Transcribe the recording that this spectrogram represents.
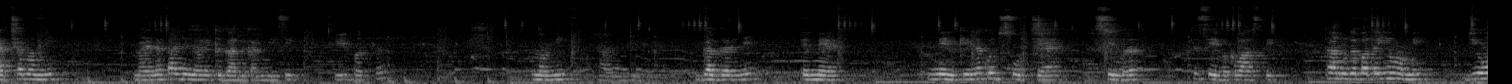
ਅੱਛਾ ਮੰਮੀ ਮੈਂ ਨਾ ਤੁਹਾਡੇ ਨਾਲ ਇੱਕ ਗੱਲ ਕਰਨੀ ਸੀ। ਕੀ ਪੁੱਤ? ਮੰਮੀ ਗਗਨ ਨੇ ਤੇ ਮੈਂ ਮਿਲ ਕੇ ਨਾ ਕੁਝ ਸੋਚਿਆ ਹੈ ਸਿਮਰਤ ਤੇ ਸੇਵਕ ਵਾਸਤੇ। ਤੁਹਾਨੂੰ ਤਾਂ ਪਤਾ ਹੀ ਹੈ ਮੰਮੀ ਜਿਉਂ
